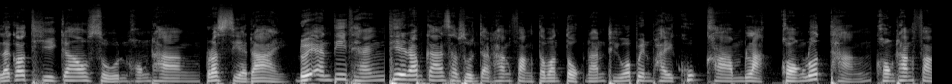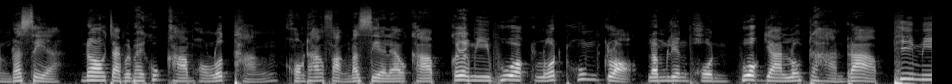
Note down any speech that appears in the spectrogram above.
และก็ T90 ของทางรัสเซียได้ โดยแอนตี้แทงที่ได้รับการสนับสนุนจากทางฝั่งตะวันตกนั้น ถือว่าเป็นภัยคุกคามหลักของรถถังของทางฝั่งรัสเซีย นอกจากเป็นภัยคุกคามของรถถังของทางฝั่งรัสเซียแล้วครับ ก็ยังมีพวกรถหุ้มเกราะลำเลียงพล พวกยานลบทหารราบ ที่มี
